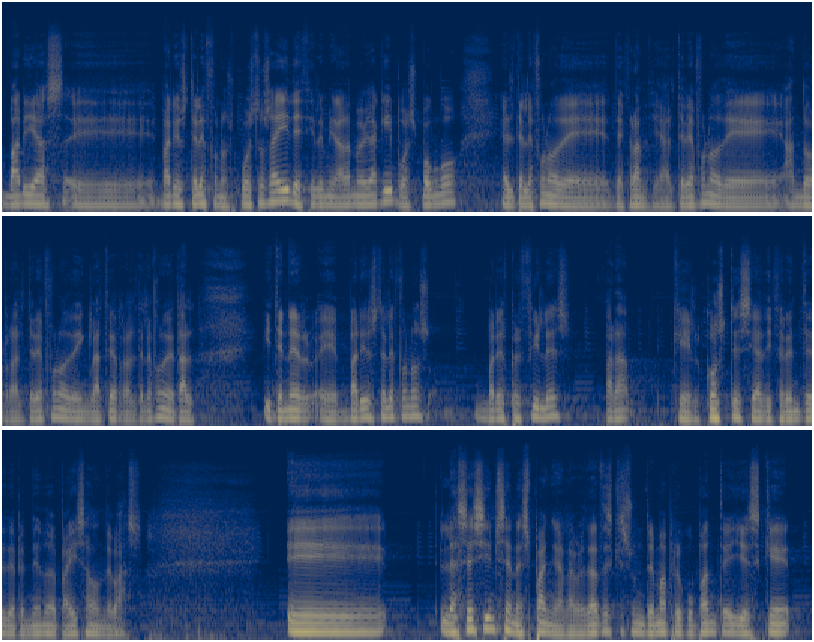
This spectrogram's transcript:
varias, eh, varios teléfonos puestos ahí, decirle, mira, ahora me voy aquí, pues pongo el teléfono de, Francia, el teléfono de Andorra, el teléfono de Inglaterra, el teléfono de tal, y tener eh, varios teléfonos, varios perfiles para que el coste sea diferente dependiendo del país a donde vas. Eh, las eSIMs en España, la verdad es que es un tema preocupante y es que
